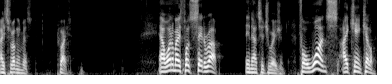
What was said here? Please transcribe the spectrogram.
I swung and missed twice. Now, what am I supposed to say to Rob in that situation? For once, I can't kill him.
